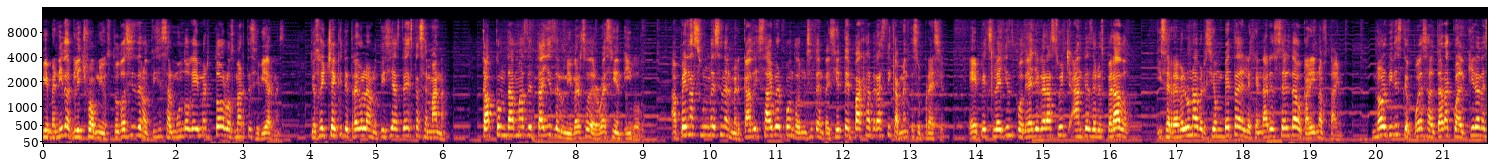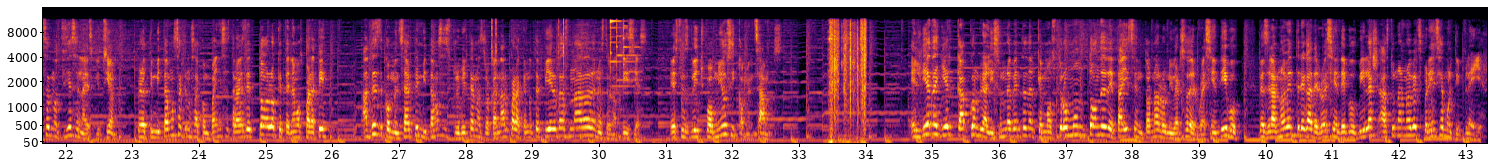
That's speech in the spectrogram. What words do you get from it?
Bienvenido a Glitch News, tu dosis de noticias al mundo gamer todos los martes y viernes. Yo soy Checo y te traigo las noticias de esta semana. Capcom da más detalles del universo de Resident Evil. Apenas un mes en el mercado y Cyberpunk 2077 baja drásticamente su precio. Apex Legends podría llegar a Switch antes de lo esperado. Y se revela una versión beta del legendario Zelda Ocarina of Time. No olvides que puedes saltar a cualquiera de estas noticias en la descripción, pero te invitamos a que nos acompañes a través de todo lo que tenemos para ti. Antes de comenzar te invitamos a suscribirte a nuestro canal para que no te pierdas nada de nuestras noticias. Esto es Glitch Pop News y comenzamos. El día de ayer Capcom realizó un evento en el que mostró un montón de detalles en torno al universo de Resident Evil, desde la nueva entrega de Resident Evil Village hasta una nueva experiencia multiplayer.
